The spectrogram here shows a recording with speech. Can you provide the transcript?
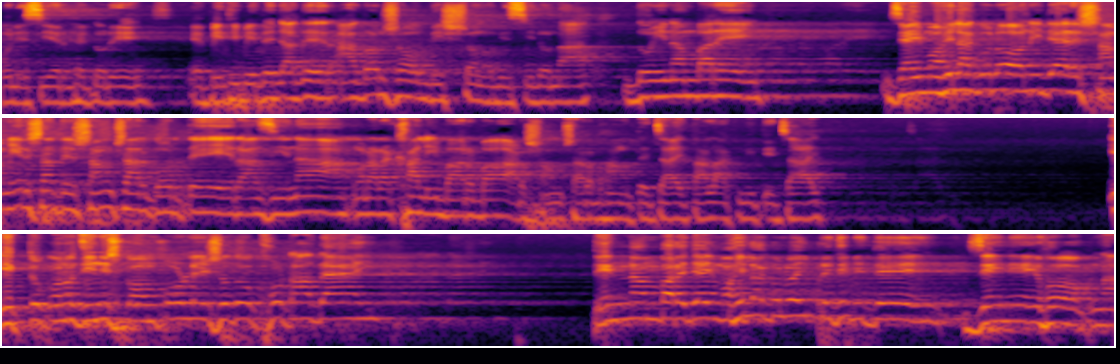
বলেছি এর ভেতরে, এ পৃথিবীতে যাদের আদর্শ বিশ্ব নবী ছিল না। দুই নাম্বারে, যেই মহিলাগুলো নিজের স্বামীর সাথে সংসার করতে রাজি না, ওনারা খালি বারবার সংসার ভাঙতে চায়, তালাক নিতে চায়। একটু কোনো জিনিস কম পড়লে শুধু খোটা দেয়। তিন নম্বরে যে মহিলাগুলো এই পৃথিবীতে, জেনে হোক না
